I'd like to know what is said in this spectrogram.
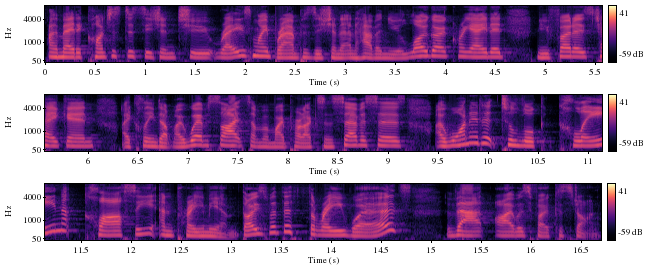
I made a conscious decision to raise my brand position and have a new logo created, new photos taken. I cleaned up my website, some of my products and services. I wanted it to look clean, classy, and premium. Those were the three words that I was focused on.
